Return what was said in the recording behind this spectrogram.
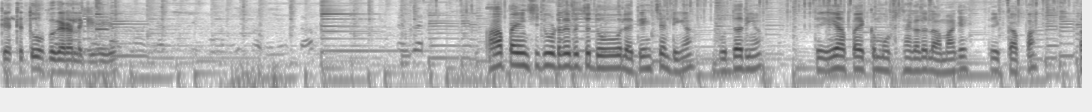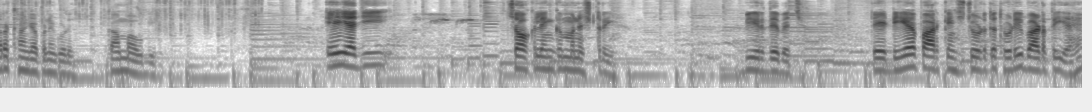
ਤੇ ਇੱਥੇ ਧੂਪ ਵਗੈਰਾ ਲੱਗੀ ਹੋਈ ਹੈ ਆਹ ਆਪਾਂ ਇੰਸਟੀਚਿਊਟ ਦੇ ਵਿੱਚ ਦੋ ਲੈਤੇ ਸੀ ਝੰਡੀਆਂ, ਬੁੱਧਾ ਦੀਆਂ। ਤੇ ਇਹ ਆਪਾਂ ਇੱਕ ਮੋਟਰਸਾਈਕਲ ਤੇ ਲਾਵਾਂਗੇ ਤੇ ਇੱਕ ਆਪਾਂ ਰੱਖਾਂਗੇ ਆਪਣੇ ਕੋਲੇ, ਕੰਮ ਆਊਗੀ। ਇਹ ਹੈ ਜੀ ਚੌਕਲਿੰਗ ਮਨਿਸਟਰੀ ਵੀਰ ਦੇ ਵਿੱਚ। ਤੇ ਡੀਅਰ ਪਾਰਕ ਇੰਸਟੀਚਿਊਟ ਤੇ ਥੋੜੀ ਬਾੜਤੀ ਹੈ ਇਹ।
